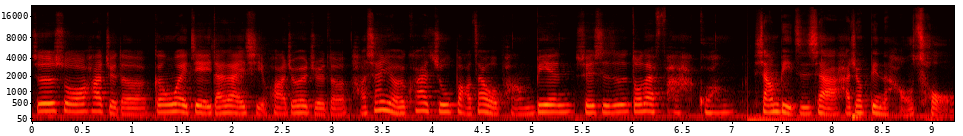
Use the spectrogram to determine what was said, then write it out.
就是说，他觉得跟魏界待在一起的话，就会觉得好像有一块珠宝在我旁边，随时都在发光。相比之下，他就变得好丑。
